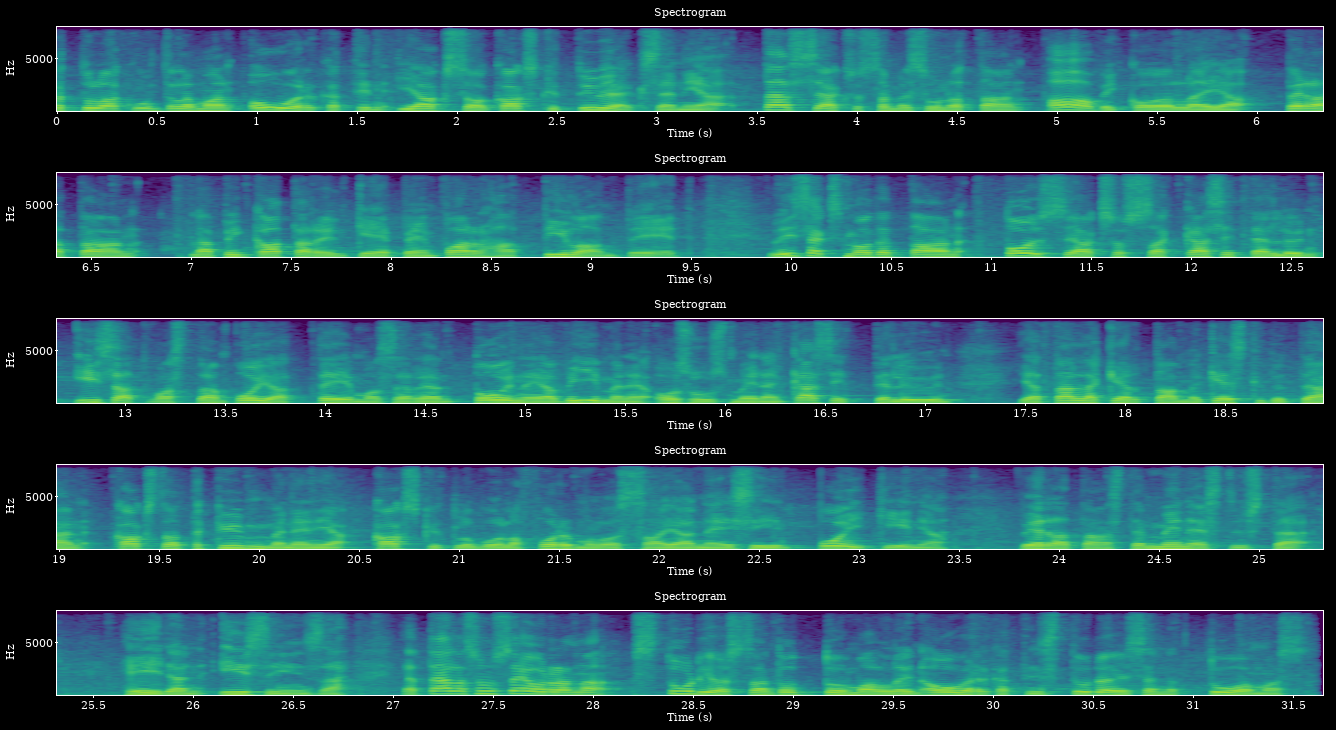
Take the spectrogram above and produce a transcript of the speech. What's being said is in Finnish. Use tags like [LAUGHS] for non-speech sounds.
Tervetuloa kuuntelemaan Overcutin jaksoa 29 ja tässä jaksossa me suunnataan aavikoille ja perataan läpi Katarin GPn parhaat tilanteet. Lisäksi me otetaan toisessa jaksossa käsitellyn Isät vastaan pojat teemasarjan toinen ja viimeinen osuus meidän käsittelyyn ja tällä kertaa me keskitytään 2010 ja 20-luvulla formuloissa ajaneisiin poikiin ja verrataan sitten menestystä heidän isinsä. Ja täällä sun seurana studiossa on tuttuun malliin Overcutin studioisena Tuomas.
